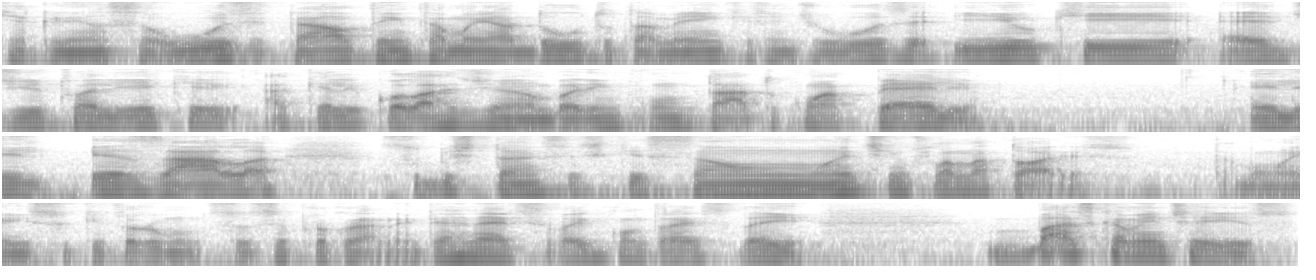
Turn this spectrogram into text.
que a criança usa e tal, tem tamanho adulto também que a gente usa, e o que é dito ali é que aquele colar de âmbar em contato com a pele, ele exala substâncias que são anti-inflamatórias, bom? É isso que todo mundo, se você procurar na internet, você vai encontrar isso daí. Basicamente é isso.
